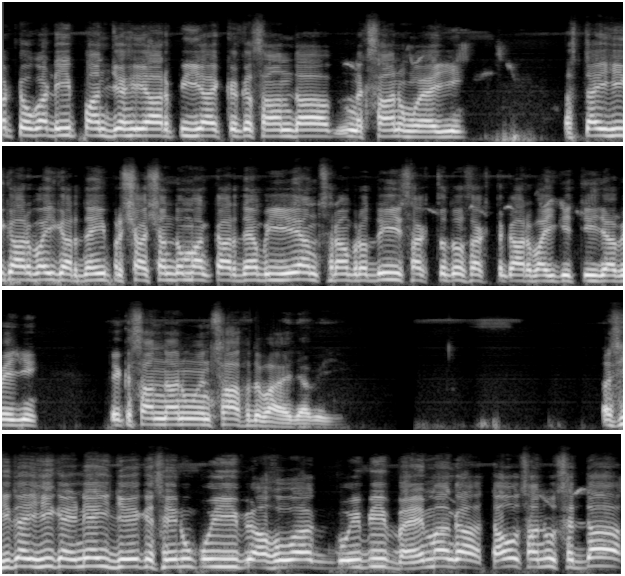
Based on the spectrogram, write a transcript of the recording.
ਘੱਟੋ ਘੱਟ ਹੀ 5000 ਰੁਪਈਆ ਇੱਕ ਕਿਸਾਨ ਦਾ ਨੁਕਸਾਨ ਹੋਇਆ ਜੀ। ਅਸੀਂ ਤਾਂ ਇਹੀ ਕਾਰਵਾਈ ਕਰਦੇ ਆ ਜੀ, ਪ੍ਰਸ਼ਾਸਨ ਤੋਂ ਮੰਗ ਕਰਦੇ ਆ ਵੀ ਇਹ ਅਨਸਰਾਂ ਵਿਰੁੱਧ ਹੀ ਸਖਤ ਤੋਂ ਸਖਤ ਕਾਰਵਾਈ ਕੀਤੀ ਜਾਵੇ ਜੀ ਤੇ ਕਿਸਾਨਾਂ ਨੂੰ ਇਨਸਾਫ ਦਿਵਾਇਆ ਜਾਵੇ ਜੀ। ਅਸੀਂ ਤਾਂ ਇਹੀ ਕਹਿੰਦੇ ਆ ਜੀ, ਜੇ ਕਿਸੇ ਨੂੰ ਕੋਈ ਉਹ ਆ, ਕੋਈ ਵੀ ਵਹਿਮਾਂਗਾ ਤਾਂ ਉਹ ਸਾਨੂੰ ਸਿੱਧਾ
